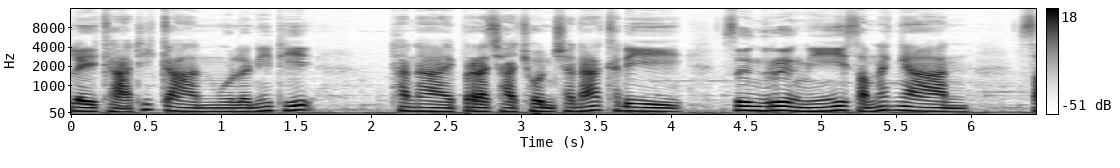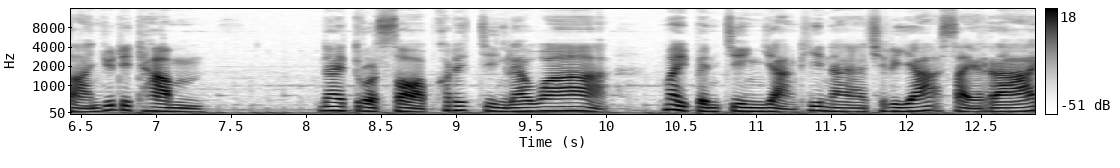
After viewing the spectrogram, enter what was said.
เลขาธิการมูลนิธิ ทนายประชาชนชนะคดี ซึ่งเรื่องนี้สำนักงานศาลยุติธรรม ได้ตรวจสอบข้อเท็จจริงแล้วว่า ไม่เป็นจริงอย่างที่นายอัจฉริยะใส่ร้าย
